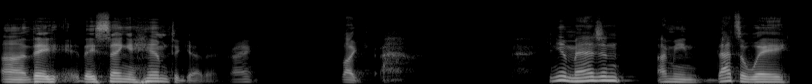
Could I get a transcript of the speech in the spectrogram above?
uh, they they sang a hymn together, right? Like can you imagine? I mean, that's a way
